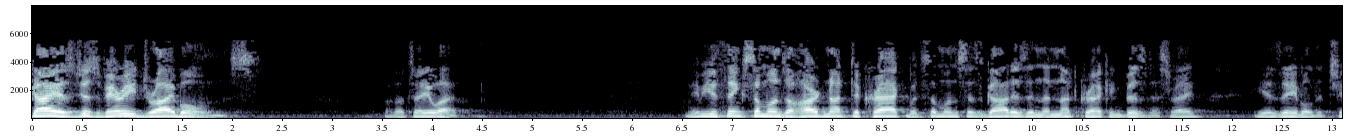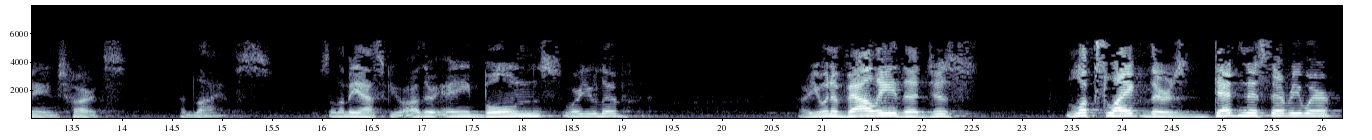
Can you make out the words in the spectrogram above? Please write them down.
guy is just very dry bones. But I'll tell you what. Maybe you think someone's a hard nut to crack, but someone says God is in the nut cracking business, right? He is able to change hearts and lives. So let me ask you, are there any bones where you live? Are you in a valley that just looks like there's deadness everywhere?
